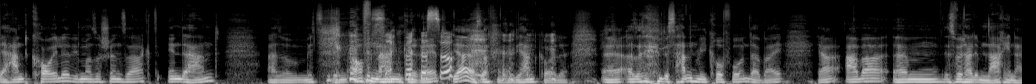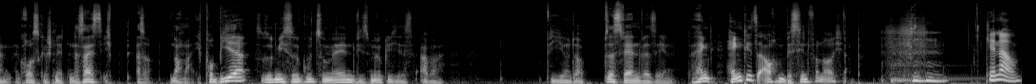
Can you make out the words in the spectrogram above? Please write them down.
der Handkeule, wie man so schön sagt, in der Hand, also mit dem Aufnahmegerät. so? Ja, das sagt man so, die Handkeule. äh, also das Handmikrofon dabei. Ja, aber ähm, es wird halt im Nachhinein groß geschnitten. Das heißt, ich, also nochmal, ich probiere, mich so gut zu melden, wie es möglich ist, aber wie und ob, das werden wir sehen. Das hängt, hängt jetzt auch ein bisschen von euch ab. genau.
